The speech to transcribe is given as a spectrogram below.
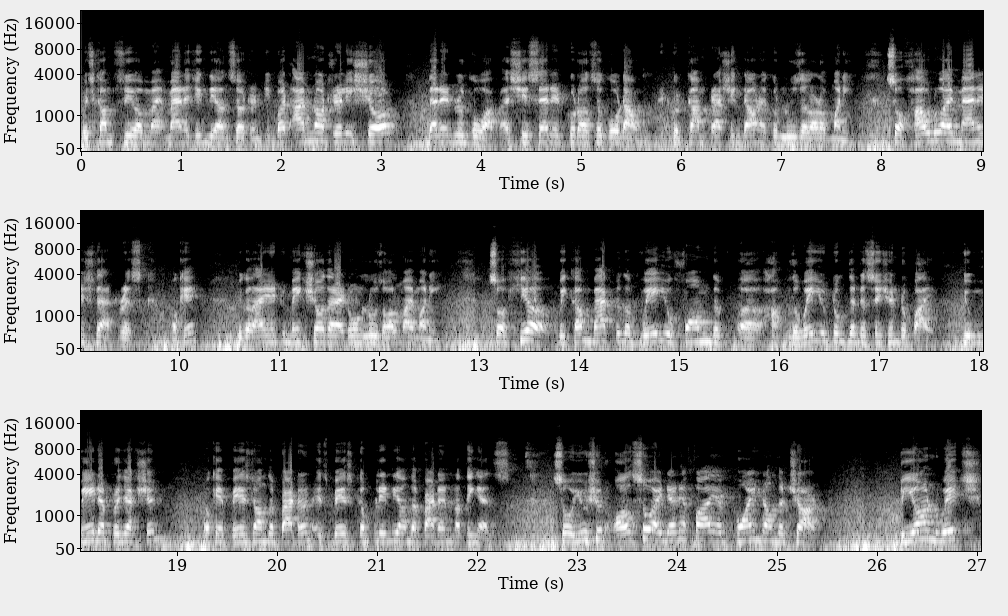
which comes to your ma- managing the uncertainty. But I'm not really sure that it will go up. As she said, it could also go down. It could come crashing down. I could lose a lot of money. So how do I manage that risk? Okay, because I need to make sure that I don't lose all my money. So here we come back to the way you formed the uh, how, the way you took the decision to buy. You made a projection, okay, based on the pattern. It's based completely on the pattern, nothing else. So you should also identify a point on the chart beyond which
